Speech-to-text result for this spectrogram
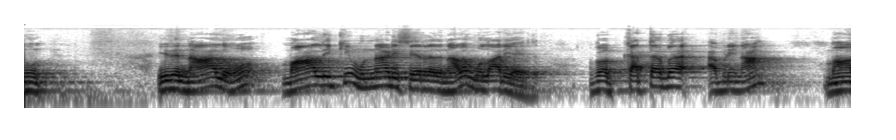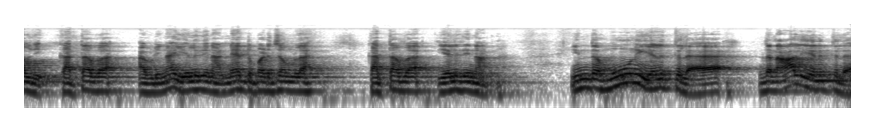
நூன். இது நாலும் மாலிக்கு முன்னாடி சேர்றதுனால முலாரி ஆயிடுது. இப்போ கத்தப அப்படின்னா மாலி கத்தப அப்படின்னா எழுதினான். நேற்று படித்தோம்ல கத்தப எழுதினான். இந்த மூணு எழுத்தில் இந்த நாலு எழுத்தில்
